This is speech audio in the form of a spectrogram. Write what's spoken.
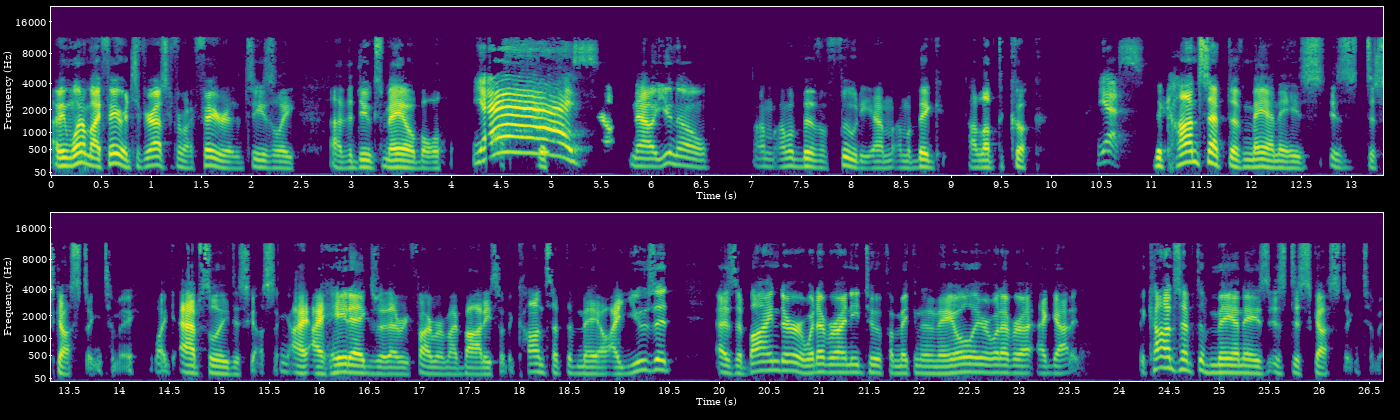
I mean, one of my favorites. If you're asking for my favorite, it's easily uh, the Duke's Mayo Bowl. Yes. Now, you know, I'm, I'm a bit of a foodie. I'm, I'm a big. I love to cook. Yes. the concept of mayonnaise is disgusting to me. Like absolutely disgusting. I, I hate eggs with every fiber of my body so the concept of mayo i use it as a binder or whatever i need to if i'm making an aioli or whatever I, I got it. The concept of mayonnaise is disgusting to me.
